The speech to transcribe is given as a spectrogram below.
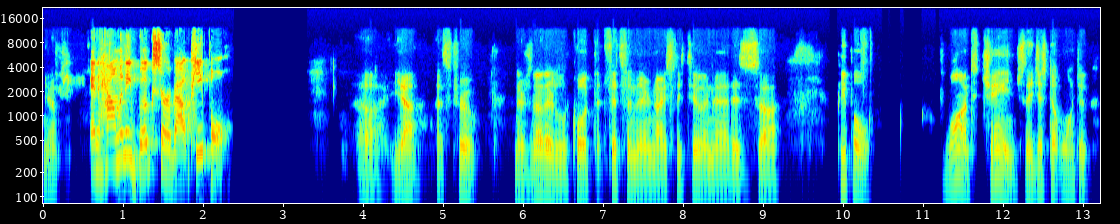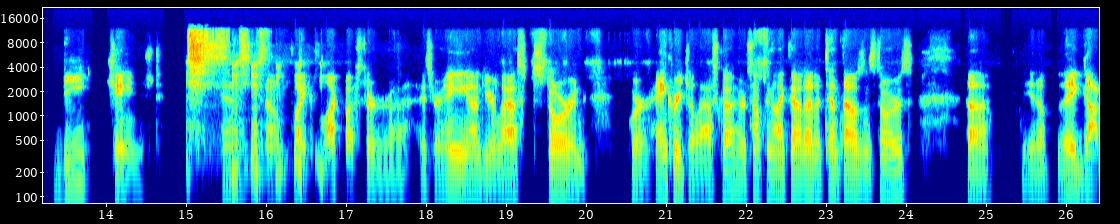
Yep. And how many books are about people? Uh, yeah, that's true. There's another little quote that fits in there nicely too, and that is uh, people want change, they just don't want to be changed. And, you know, like Blockbuster, uh, as you're hanging on to your last store and where Anchorage, Alaska, or something like that, out of ten thousand stores. Uh, you know, they got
